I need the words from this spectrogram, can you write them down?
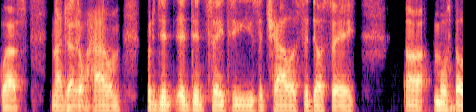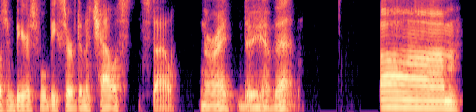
glass. And I just don't have them. But it did it did say to use a chalice. It does say uh, most Belgian beers will be served in a chalice style. All right. There you have that. Um,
